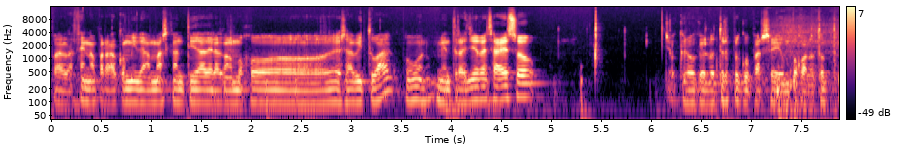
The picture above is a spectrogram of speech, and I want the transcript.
para la cena, para la comida, más cantidad de la que a lo mejor es habitual. Pues bueno, mientras llegues a eso, yo creo que lo otro es preocuparse un poco a lo tonto.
